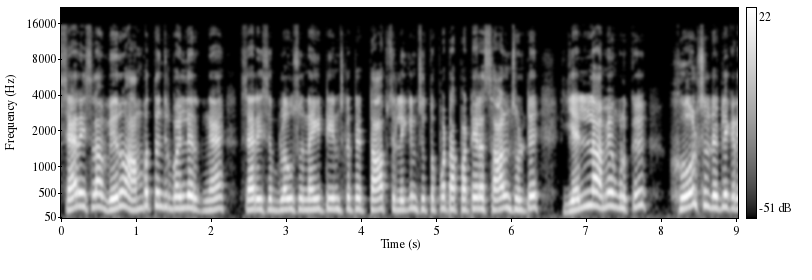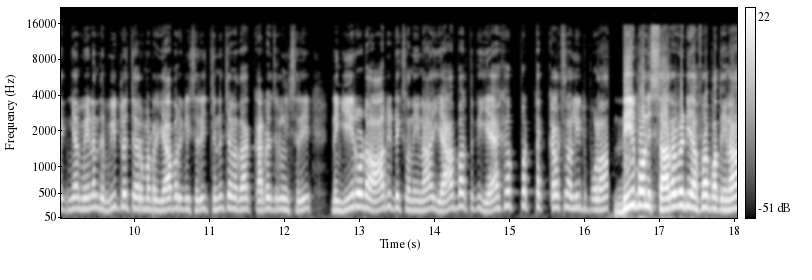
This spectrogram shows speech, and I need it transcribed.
சாரீஸ்லாம் வெறும் ஐம்பத்தஞ்சு ரூபாயிலே இருக்குங்க saris blouse night inskirt tops leggings dupatta பட்டையில சால்னு சொல்லிட்டு எல்லாமே உங்களுக்கு ஹோல்சேல் ரேட்லேயே கிடைக்குங்க. மெயினாக இந்த வீட்டில் வச்சு மாட்ட வியாபாரிகளும் சரி சின்ன சின்னதாக கடை வச்சிருக்கலும் சரி நீங்கள் ஈரோடு ஆர்டிடெக்ஸ் வந்தீங்கன்னா வியாபாரத்துக்கு ஏகப்பட்ட கலெக்ஷன் அள்ளிட்டு போகலாம். தீபாவளி சரவெடி ஆஃபராக பார்த்தீங்கன்னா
